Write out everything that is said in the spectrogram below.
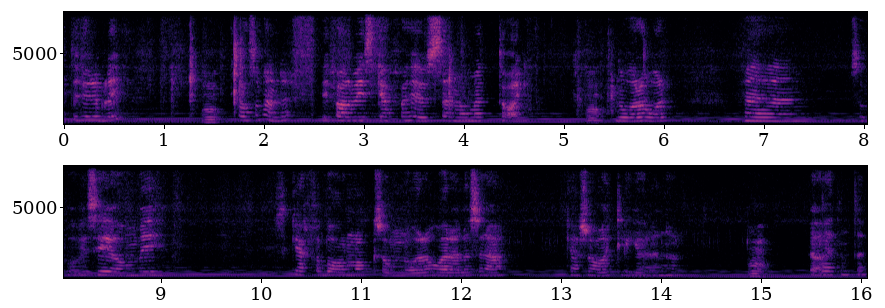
lite hur det blir. Mm. Vad som händer. Ifall vi skaffar husen om ett tag. Mm. Några år. Eh, Så får vi se om vi skaffar barn också om några år eller sådär. Kanske ha ytterligare en hund. Mm. Jag vet inte.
